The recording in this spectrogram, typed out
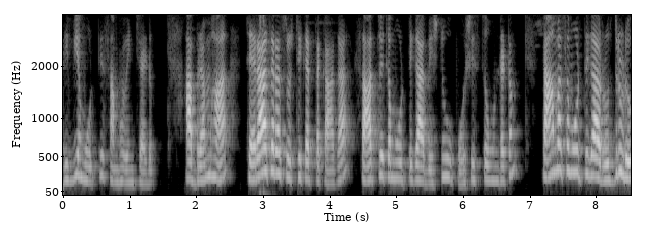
దివ్యమూర్తి సంభవించాడు. ఆ బ్రహ్మ చరాచర సృష్టికర్త కాగా సాత్వికమూర్తిగా విష్ణువు పోషిస్తూ ఉండటం తామసమూర్తిగా రుద్రుడు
